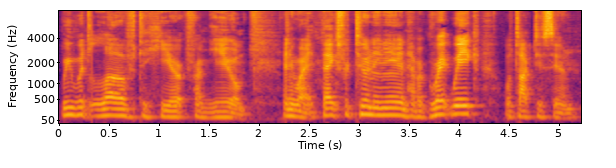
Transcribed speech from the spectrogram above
We would love to hear from you. Anyway, thanks for tuning in. Have a great week. We'll talk to you soon.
